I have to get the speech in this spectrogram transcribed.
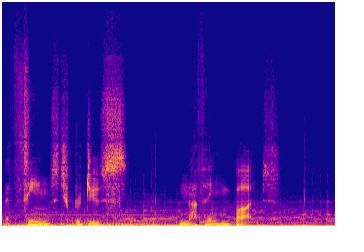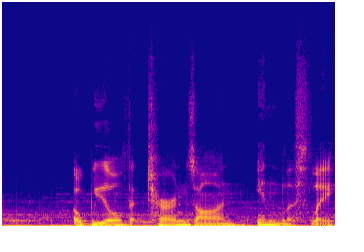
that seems to produce nothing but a wheel that turns on endlessly,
